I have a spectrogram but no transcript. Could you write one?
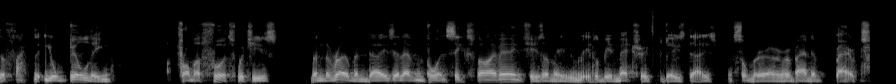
the fact that you're building from a foot, which is in the Roman days, 11.65 inches. I mean, it'll be metric these days, somewhere around about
